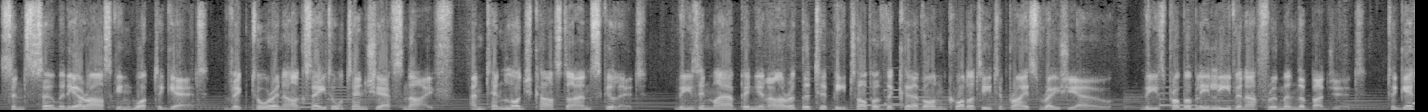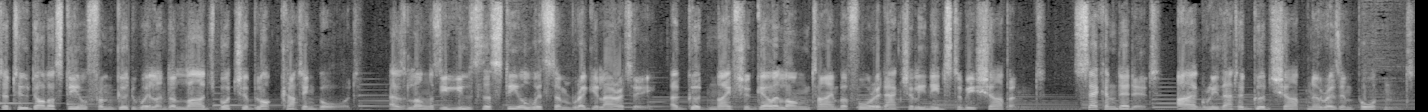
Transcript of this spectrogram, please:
Since so many are asking what to get, Victorinox 8 or 10 chef's knife and 10 Lodge cast iron skillet. These in my opinion are at the tippy top of the curve on quality to price ratio. These probably leave enough room in the budget to get a $2 steel from Goodwill and a large butcher block cutting board. As long as you use the steel with some regularity, a good knife should go a long time before it actually needs to be sharpened. Second edit, I agree that a good sharpener is important,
